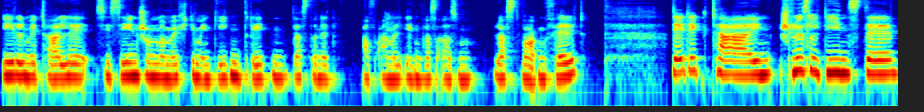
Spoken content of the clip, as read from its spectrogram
Edelmetalle. Sie sehen schon, man möchte ihm entgegentreten, dass da nicht auf einmal irgendwas aus dem Lastwagen fällt. Detekteien, Schlüsseldienste.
